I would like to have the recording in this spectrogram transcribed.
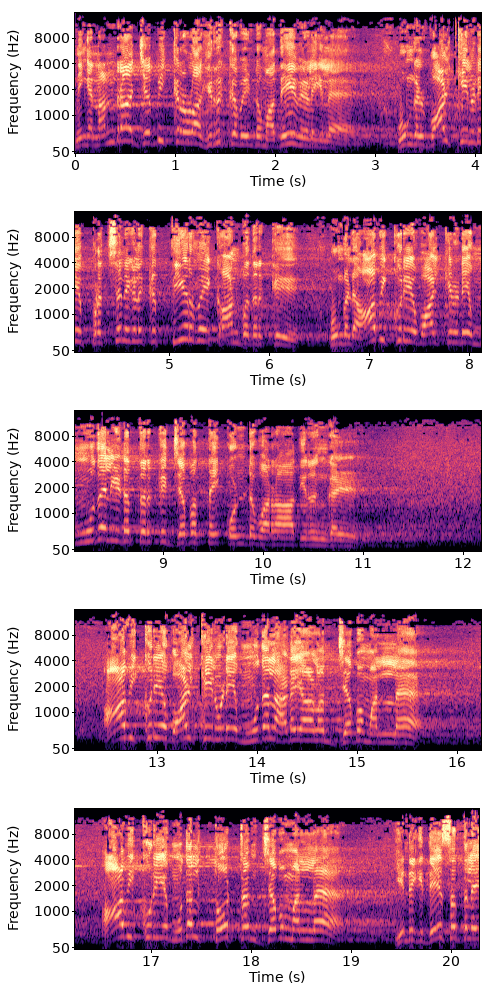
நீங்க நன்றா ஜபிக்கிறவளாக இருக்க வேண்டும் அதே வேளையில உங்கள் வாழ்க்கையினுடைய பிரச்சனைகளுக்கு தீர்வை காண்பதற்கு உங்கள் ஆவிக்குரிய வாழ்க்கையினுடைய முதல் இடத்திற்கு ஜெபத்தை கொண்டு வராதிருங்கள். ஆவிக்குரிய வாழ்க்கையினுடைய முதல் அடையாளம் ஜெபம் அல்ல. ஆவிக்குரிய முதல் தோற்றம் ஜெபம் அல்ல. இன்றைக்கு தேசத்திலே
